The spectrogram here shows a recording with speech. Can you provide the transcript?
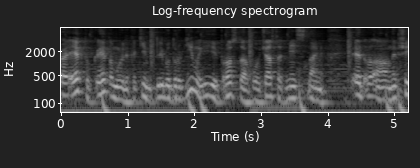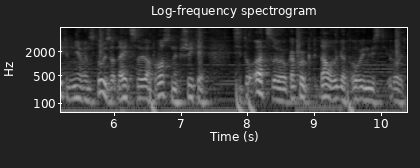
проекту, к этому или каким-либо другим и просто поучаствовать вместе с нами. Это, а, напишите мне в инсту и задайте свои вопросы, напишите ситуацию, какой капитал вы готовы инвестировать.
